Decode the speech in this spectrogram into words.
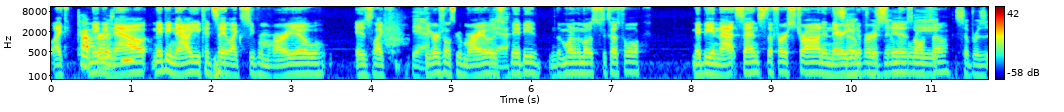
like Top maybe grossing? now, maybe now you could say like Super Mario is like yeah. the original Super Mario is Yeah. maybe the, one of the most successful. Maybe in that sense, the first Tron in their So universe is also. So pres-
